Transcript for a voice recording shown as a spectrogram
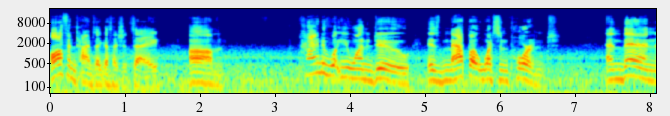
oftentimes, I guess I should say, um, kind of what you want to do is map out what's important, and then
